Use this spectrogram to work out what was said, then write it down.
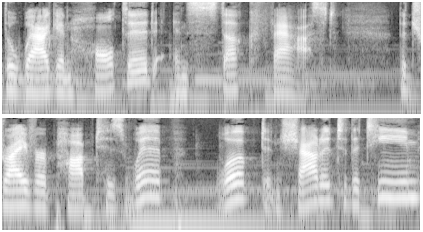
the wagon halted and stuck fast. The driver popped his whip, whooped, and shouted to the team,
